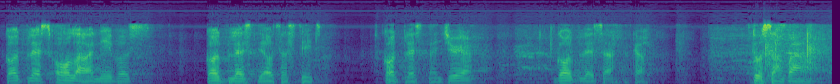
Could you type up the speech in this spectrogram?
God bless all our neighbors. God bless Delta State. God bless Nigeria. God bless Africa. Dosamba.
